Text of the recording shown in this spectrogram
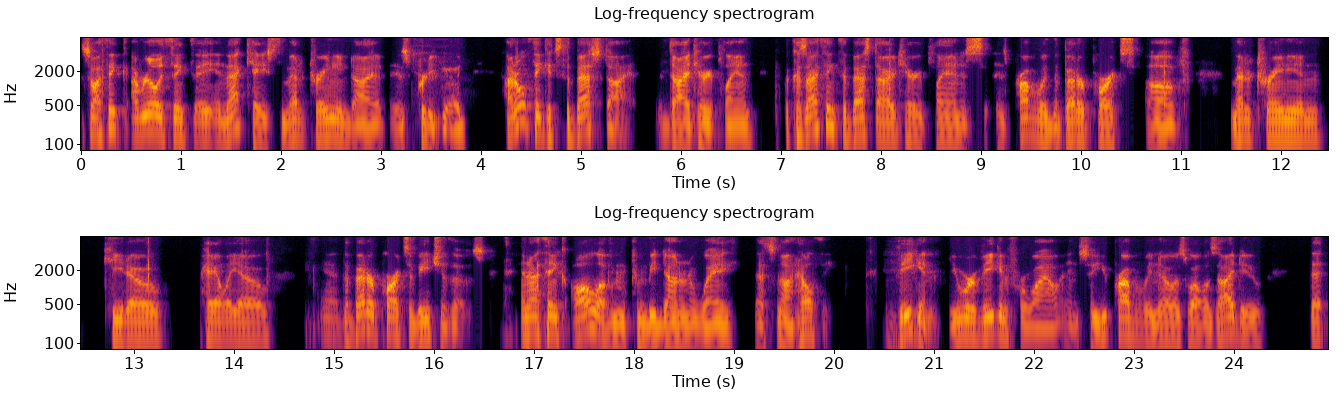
So I think, I really think that in that case, the Mediterranean diet is pretty good. I don't think it's the best diet, dietary plan, because I think the best dietary plan is, is probably the better parts of Mediterranean, keto, paleo, yeah, the better parts of each of those. And I think all of them can be done in a way that's not healthy. Vegan, you were vegan for a while, and so you probably know as well as I do that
